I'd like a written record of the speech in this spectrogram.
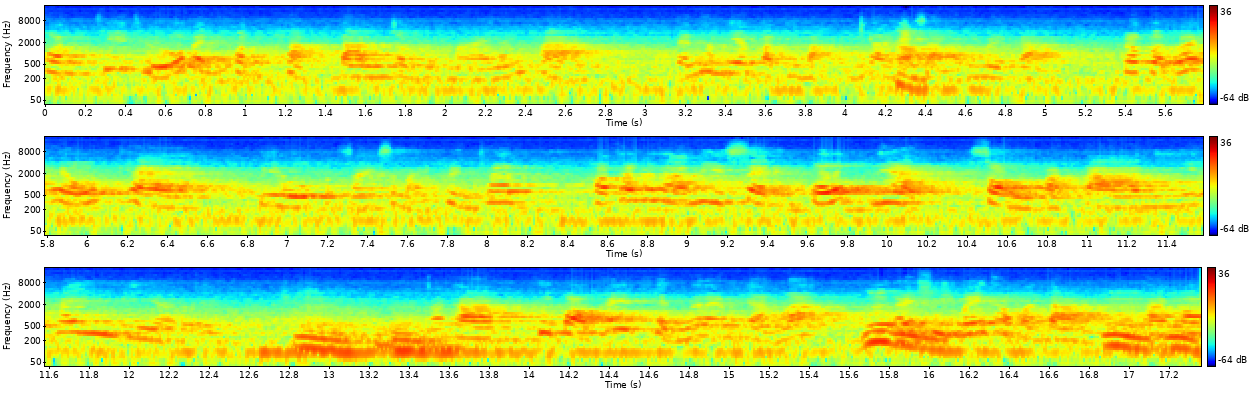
คนที่ถือว่าเป็นคนผลักดันจนกฎหมายนั้นผ่านเป็นธรรมเนียมปฏิบัติของทางครับสหรัฐอเมริกาปรากฏว่า health care bill ในสมัยคลินตันพอท่านประธานาธิบดีเซ็นปุ๊บเนี่ยส่งปากกานี้ให้เมียเลยอืมอืมนะคะคือบอกให้เห็นอะไรบางอย่างว่าอืมไอชีไม่ธรรมดานะคะอืมก็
